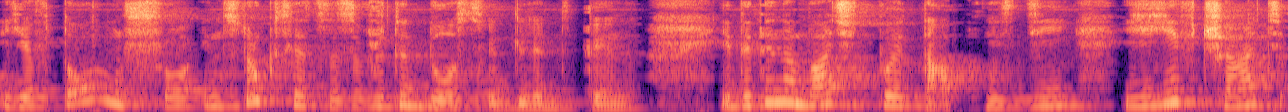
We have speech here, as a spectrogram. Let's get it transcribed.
є в тому, що інструкція це завжди досвід для дитини. І дитина бачить поетапність дій, її вчать,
